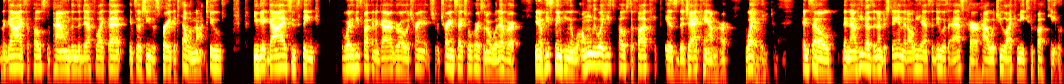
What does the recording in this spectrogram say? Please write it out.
the guy's supposed to pound them to death like that. And so she's afraid to tell him not to. You get guys who think whether he's fucking a guy or girl or trans transsexual person or whatever, you know, he's thinking the only way he's supposed to fuck is the jackhammer way. And so then now he doesn't understand that all he has to do is ask her, How would you like me to fuck you?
